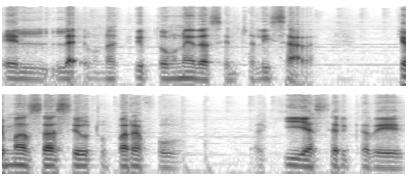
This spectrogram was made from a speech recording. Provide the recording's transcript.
una criptomoneda centralizada. ¿Qué más hace otro párrafo aquí acerca de,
